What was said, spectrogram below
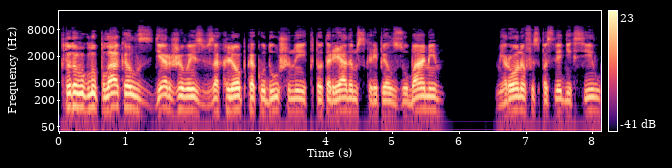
Кто-то в углу плакал, сдерживаясь взахлеб, как удушенный, кто-то рядом скрипел зубами. Миронов из последних сил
